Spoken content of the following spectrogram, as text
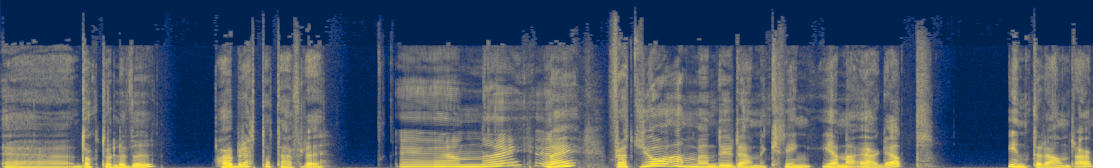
eh, Dr. Levy, har jag berättat det här för dig? Eh, nej. Nej, för att jag använde ju den kring ena ögat, inte det andra.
